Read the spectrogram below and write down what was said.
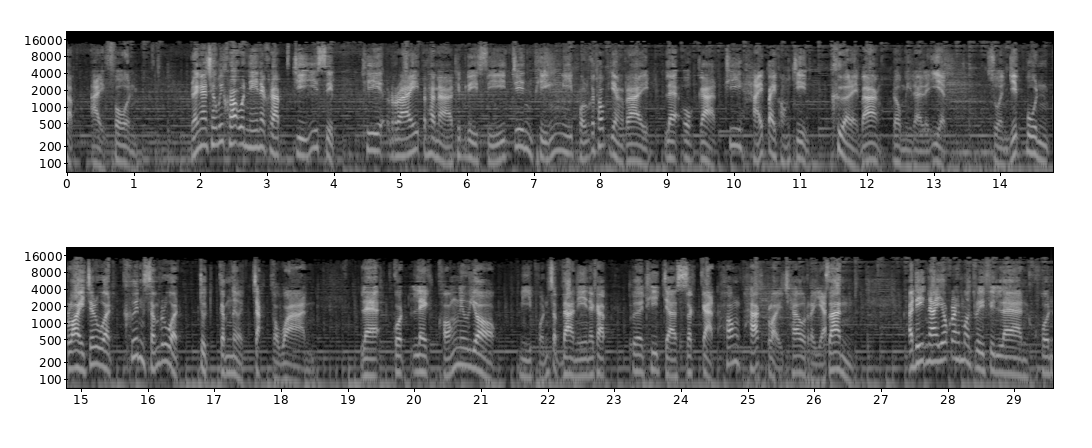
ศัพท์ iPhone รายงานเชิงวิเคราะห์วันนี้นะครับ G20 ที่ไร้ประธานาธิบดีสีจิ้นผิงมีผลกระทบอย่างไร และโอกาสที่หายไปของจีนคืออะไรบ้าง เรามีรายละเอียด ส่วนญี่ปุ่นปล่อยจรวดขึ้นสำรวจ จุดกำเนิดจักรวาล และกฎเหล็กของนิวยอร์กมีผลสัปดาห์นี้นะครับ เพื่อที่จะสกัดห้องพักปล่อยเช่าระยะสั้น อดีตนายกรัฐมนตรีฟินแลนด์ คน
